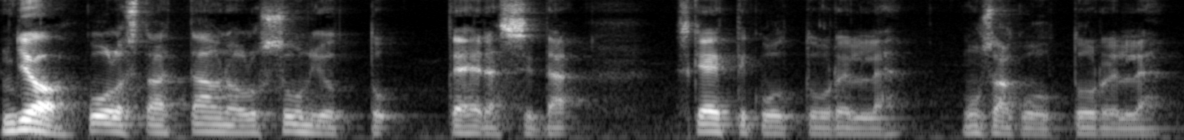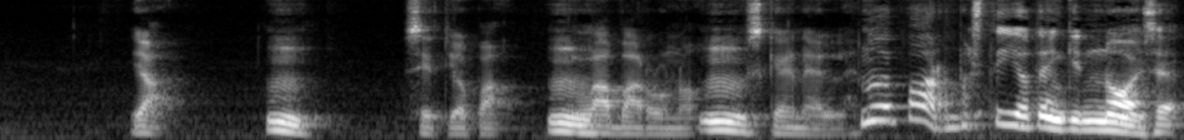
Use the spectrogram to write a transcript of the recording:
Joo. Kuulostaa, että tämä on ollut sun juttu tehdä sitä skeittikulttuurille, musakulttuurille ja Mm. sitten jopa mm. lavaruno mm. skenelle. No varmasti jotenkin noin se,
